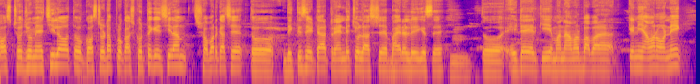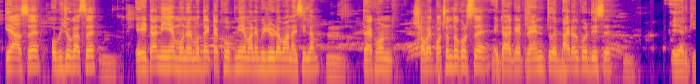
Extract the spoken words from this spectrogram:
কষ্ট জমেছিল তো কষ্টটা প্রকাশ করতে গিয়েছিলাম সবার কাছে। তো দেখতেছি এটা ট্রেন্ডে চলে আসছে ভাইরাল হয়ে গেছে। তো এটাই আর কি মানে আমার বাবাকে নিয়ে আমার অনেক ইয়ে আছে অভিযোগ আছে। এইটা নিয়ে মনের মধ্যে একটা ক্ষোভ নিয়ে মানে ভিডিওটা বানাইছিলাম। তো এখন সবাই পছন্দ করছে এটাকে ট্রেন্ড ভাইরাল করে দিয়েছে। এই আর কি।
